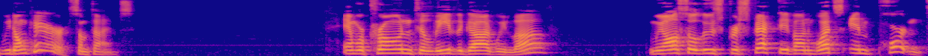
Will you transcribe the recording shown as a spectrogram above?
we don't care sometimes. And we're prone to leave the God we love. We also lose perspective on what's important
